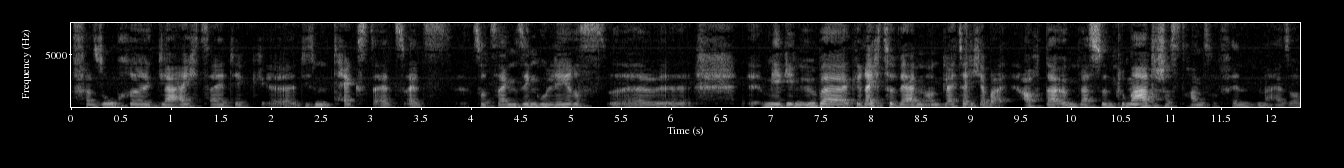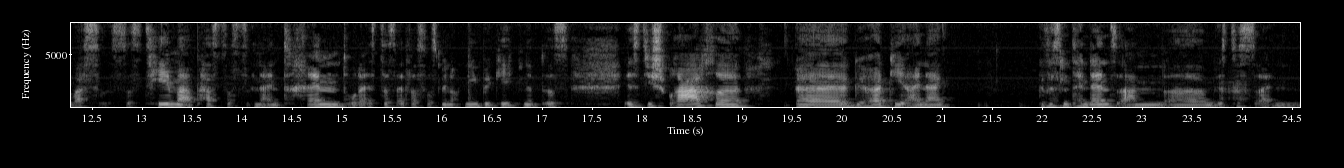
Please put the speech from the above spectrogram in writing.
versuche gleichzeitig äh, diesem Text als, als sozusagen singuläres äh, mir gegenüber gerecht zu werden und gleichzeitig aber auch da irgendwas Symptomatisches dran zu finden. Also was ist das Thema? Passt das in einen Trend oder ist das etwas, was mir noch nie begegnet ist? Ist die Sprache, äh, gehört die einer gewissen Tendenz an? Ähm, ist das ein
